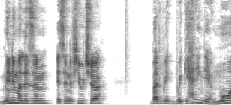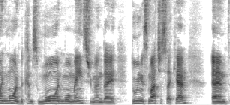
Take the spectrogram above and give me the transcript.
minimalism is in the future, but we're, we're getting there more and more. It becomes more and more mainstream, and I'm doing as much as I can. And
